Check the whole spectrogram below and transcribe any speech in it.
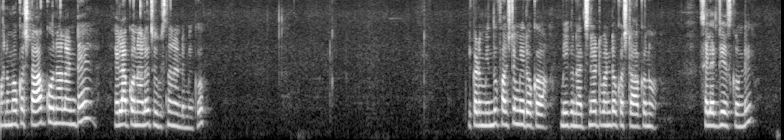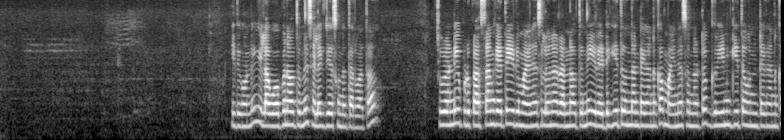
మనం ఒక స్టాక్ కొనాలంటే ఎలా కొనాలో చూపిస్తానండి మీకు. ఇక్కడ ముందు ఫస్ట్ మీరు ఒక మీకు నచ్చినటువంటి ఒక స్టాకును సెలెక్ట్ చేసుకోండి. ఇదిగోండి ఇలా ఓపెన్ అవుతుంది సెలెక్ట్ చేసుకున్న తర్వాత. చూడండి ఇప్పుడు ప్రస్తుతానికి అయితే ఇది మైనస్లోనే రన్ అవుతుంది. ఈ రెడ్ గీత ఉందంటే కనుక మైనస్ ఉన్నట్టు గ్రీన్ గీత ఉంటే కనుక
